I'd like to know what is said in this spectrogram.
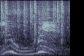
You win!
